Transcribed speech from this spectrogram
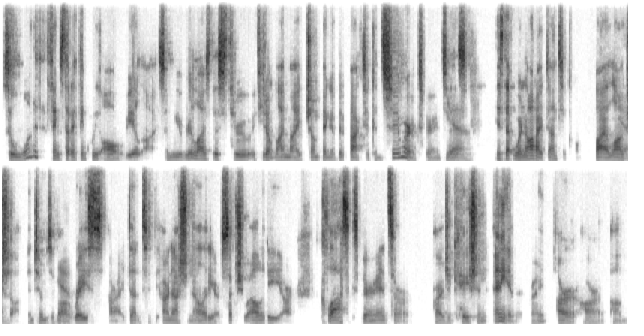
So one of the things that I think we all realize, and we realize this through, if you don't mind my jumping a bit back to consumer experiences, yeah. is that we're not identical by a long yeah. shot in terms of yeah. our race, our identity, our nationality, our sexuality, our class experience, our, our education, any of it, right? Our, our um,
